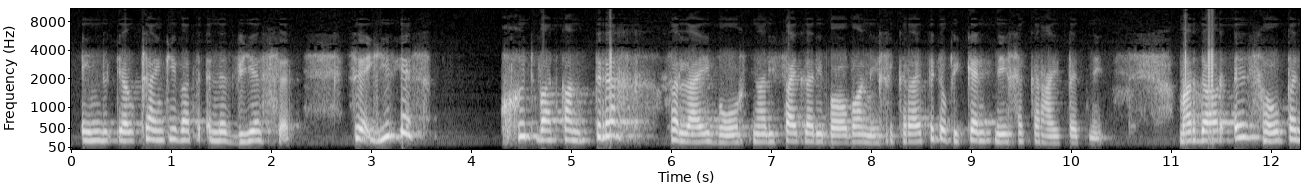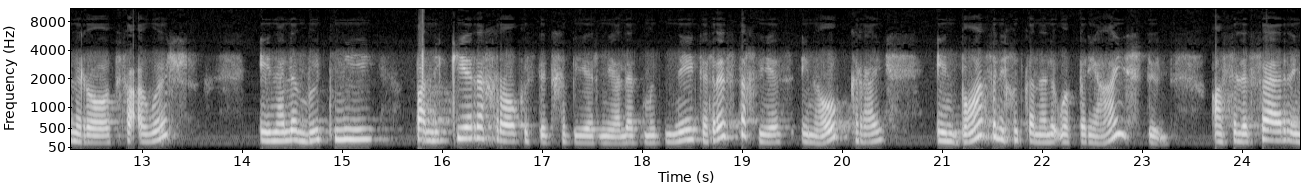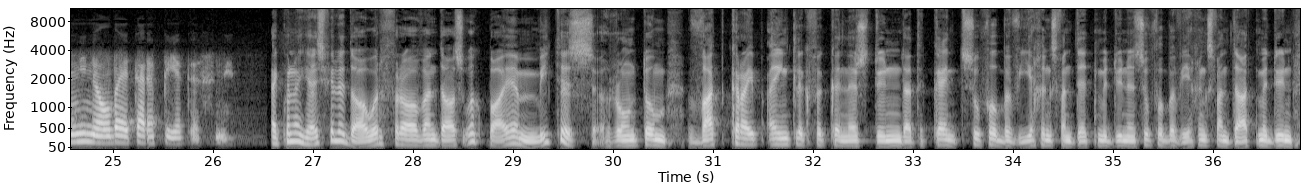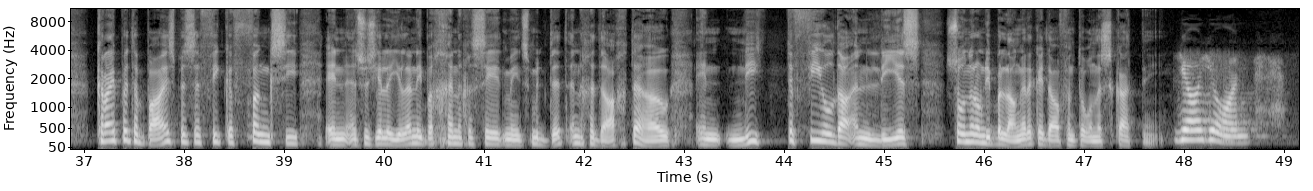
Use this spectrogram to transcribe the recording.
en jou kleintjie wat in 'n wees sit. So hier is goed wat kan teruggelei word na die feit dat die baba nie gekruip het of die kind nie gekruip het nie. Maar daar is hulp en raad vir ouers en hulle moet nie paniekerig raak as dit gebeur nie. Hulle moet net rustig wees en hulp kry en baie van die goed kan hulle ook by die huis doen as hulle ver en nie naby 'n terapeut is nie. Ek kon nou juist vir julle daaroor vra want daar's ook baie mites rondom wat kruip eintlik vir kinders doen dat 'n kind soveel bewegings van dit moet doen en soveel bewegings van dat moet doen. Kruip het 'n baie spesifieke funksie en, en soos julle heel aan die begin gesê het, mens moet dit in gedagte hou en nie te veel daarin lees sonder om die belangrikheid daarvan te onderskat nie. Ja, Johan.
